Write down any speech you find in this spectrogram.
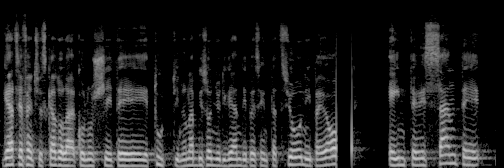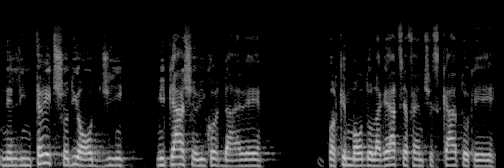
Grazia Francescato la conoscete tutti, non ha bisogno di grandi presentazioni, però è interessante nell'intreccio di oggi, mi piace ricordare qualche modo la grazia francescato che,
